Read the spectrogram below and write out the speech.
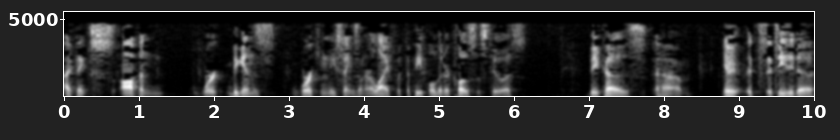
I think, often work begins working these things in our life with the people that are closest to us because um, you know, it's it's easy to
